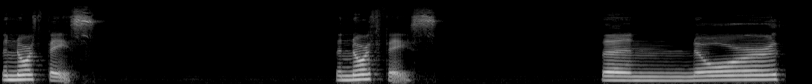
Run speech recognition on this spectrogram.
The North Face. The North Face. The North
